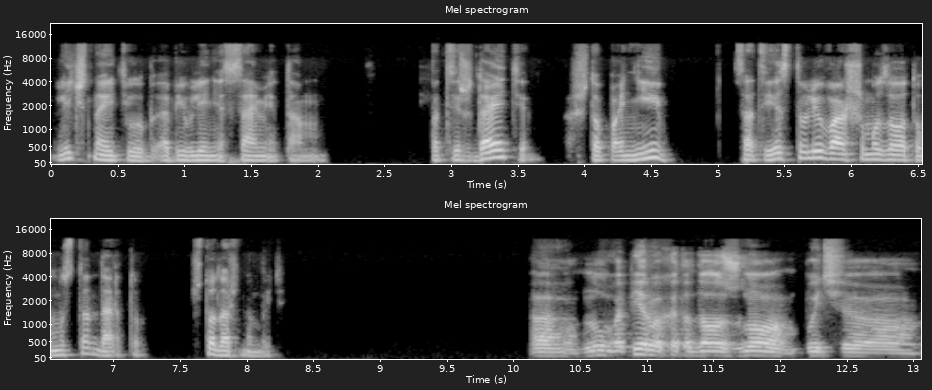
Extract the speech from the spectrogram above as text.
лично эти объявления сами там подтверждаете, чтобы они соответствовали вашему золотому стандарту. Что должно быть? А, ну, во-первых, это должно быть, э,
